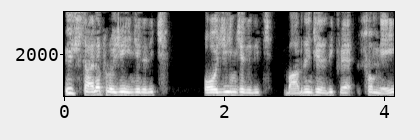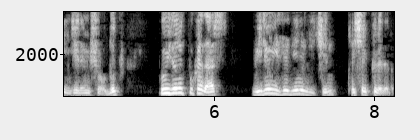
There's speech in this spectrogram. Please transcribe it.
3 tane projeyi inceledik. OG inceledik, Bard'ı inceledik ve Somnia'yı incelemiş olduk. Bu videoluk bu kadar. Videoyu izlediğiniz için teşekkür ederim.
